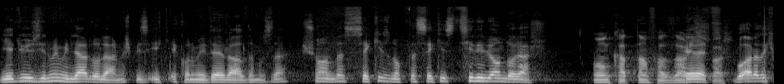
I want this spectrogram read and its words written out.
720 milyar dolarmış biz ilk ekonomiyi devraldığımızda. Şu anda 8.8 trilyon dolar. 10 kattan fazla artış Evet. var. Bu aradaki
